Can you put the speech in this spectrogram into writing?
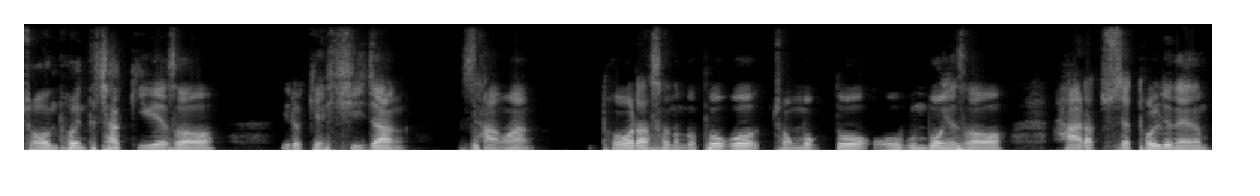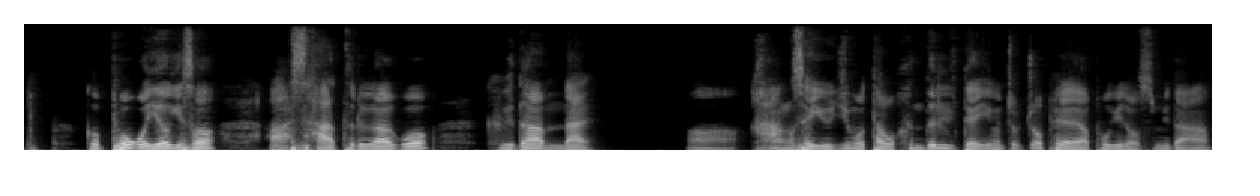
좋은 포인트 잡기 위해서 이렇게 시장 상황 돌아서는 거 보고 종목도 5분봉에서 하락 추세 돌려내는 거 보고 여기서 아, 사 들어가고 그 다음날 어, 강세 유지 못하고 흔들릴 때 이건 좀 좁혀야 보기 좋습니다.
